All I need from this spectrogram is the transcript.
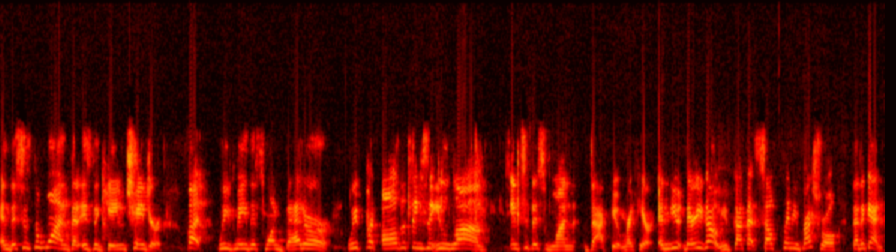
And this is the one that is the game changer. But we've made this one better. We've put all the things that you love into this one vacuum right here. And you, there you go. You've got that self-cleaning brush roll that again,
